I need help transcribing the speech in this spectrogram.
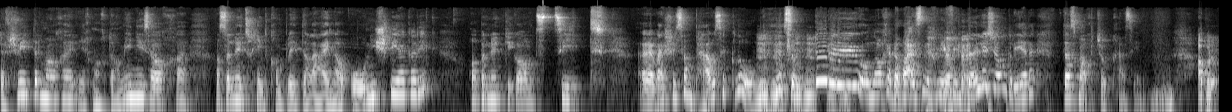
darfst weitermachen, ich mache da meine Sachen. Also nicht das Kind komplett allein lassen, ohne Spiegelung, aber nicht die ganze Zeit, äh, weißt du, wie so ein Pausenklon. Mhm, so, mhm, mhm. und nachher weiß nicht, wie viele Bälle jonglieren. Das macht schon keinen Sinn. Aber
